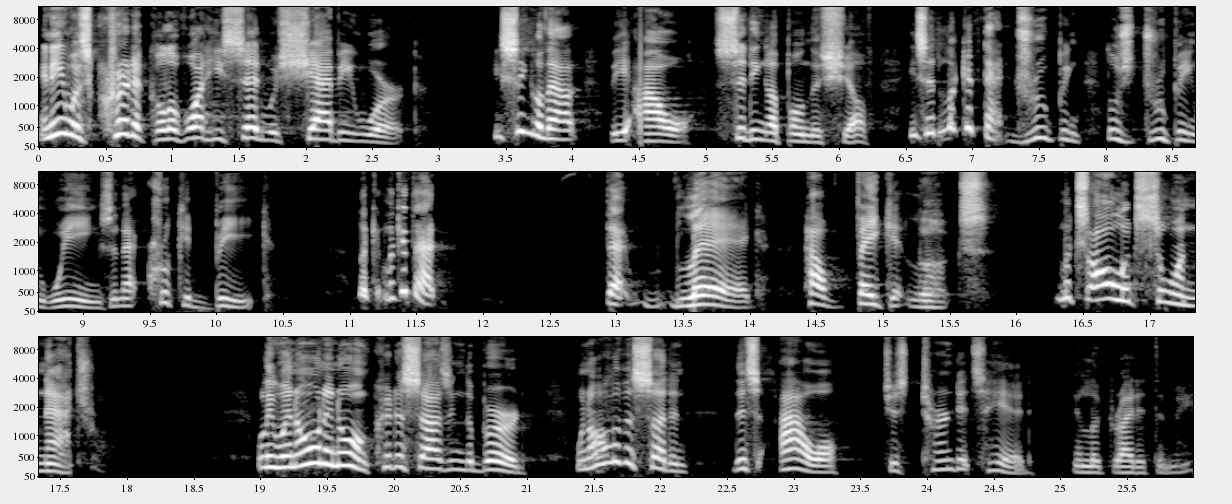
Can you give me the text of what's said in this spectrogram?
and he was critical of what he said was shabby work. He singled out the owl sitting up on the shelf. He said, Look at that drooping, those drooping wings and that crooked beak. Look, look at that, that leg, how fake it looks. Looks all looks so unnatural. Well, he went on and on criticizing the bird when all of a sudden this owl just turned its head and looked right at the man.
